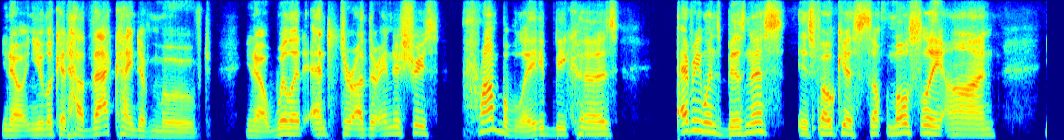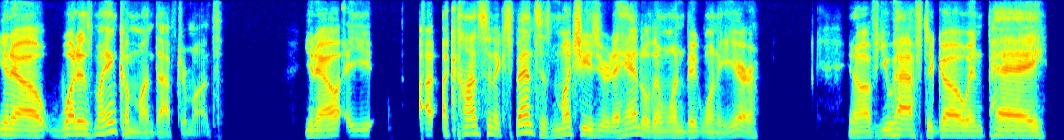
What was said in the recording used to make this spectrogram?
you know and you look at how that kind of moved you know will it enter other industries? Probably because everyone's business is focused mostly on you know what is my income month after month? You know a, a, constant expense is much easier to handle than one big one a year. You know if you have to go and pay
